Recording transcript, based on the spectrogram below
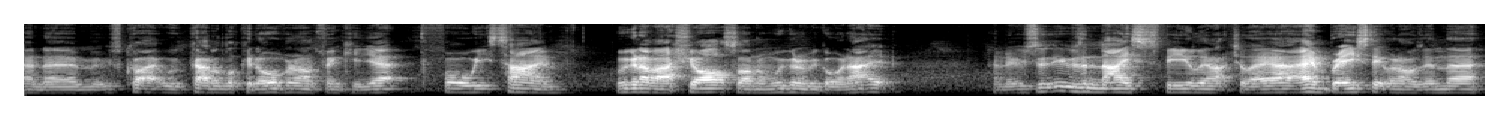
and um, it was quite. We were kind of looking over, and I'm thinking, yeah, four weeks time, we're gonna have our shorts on, and we're gonna be going at it. And it was it was a nice feeling actually. I, I embraced it when I was in there.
